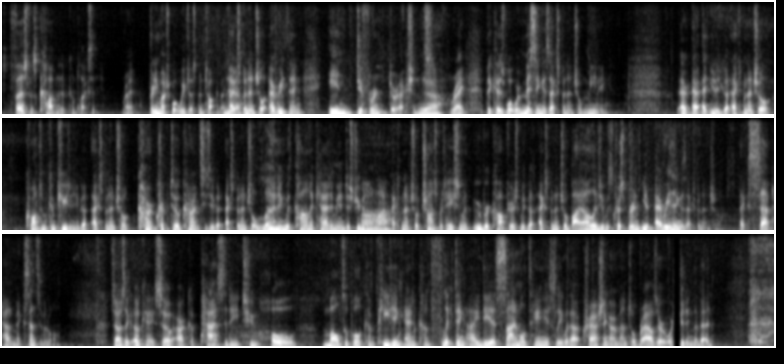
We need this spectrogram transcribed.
first was cognitive complexity. right? Pretty much what we've just been talking about. Yeah. Exponential everything in different directions, Yeah. right? Because what we're missing is exponential meaning. E- e- You know, you've got exponential quantum computing, you've got exponential current cryptocurrencies, you've got exponential learning with Khan Academy and distributed uh-huh. online, exponential transportation with Uber copters, we've got exponential biology with CRISPR, and you know, everything is exponential, except how to make sense of it all. So I was like, okay, so our capacity to hold multiple competing and conflicting ideas simultaneously without crashing our mental browser or shitting the bed.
